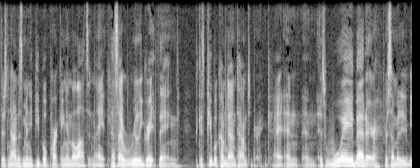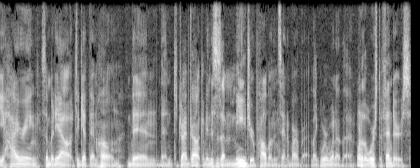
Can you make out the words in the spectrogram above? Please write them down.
There's not as many people parking in the lots at night. That's a really great thing because people come downtown to drink, right? And and it's way better for somebody to be hiring somebody out to get them home than than to drive drunk. I mean, this is a major problem in Santa Barbara. Like we're one of the one of the worst offenders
